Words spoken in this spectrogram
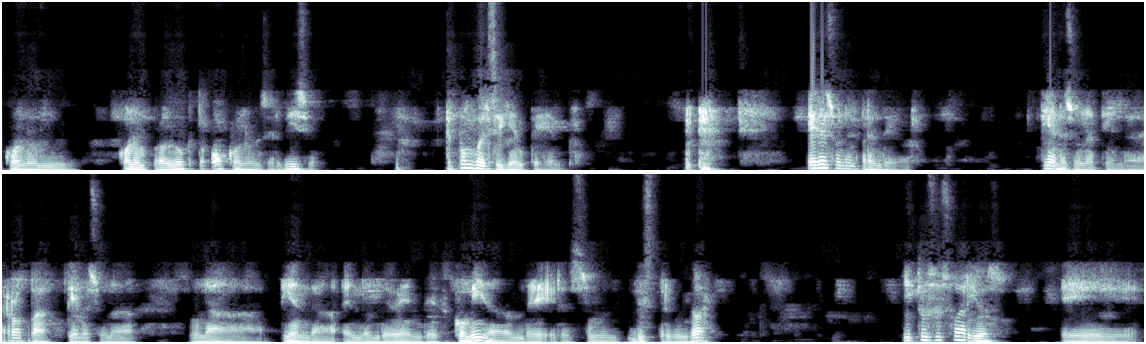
con un, con un producto o con un servicio. Te pongo el siguiente ejemplo. Eres un emprendedor. Tienes una tienda de ropa, tienes una, una tienda en donde vendes comida, donde eres un distribuidor. Y tus usuarios eh,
